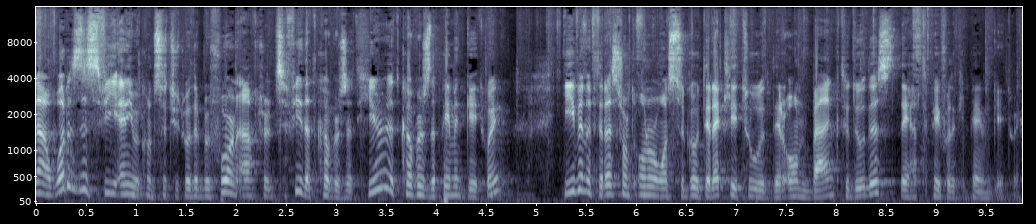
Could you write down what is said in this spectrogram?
Now, what does this fee anyway constitute, whether before and after? It's a fee that covers it. Here, it covers the payment gateway. Even if the restaurant owner wants to go directly to their own bank to do this, they have to pay for the payment gateway.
